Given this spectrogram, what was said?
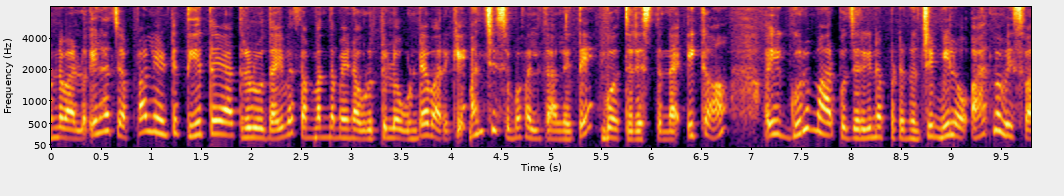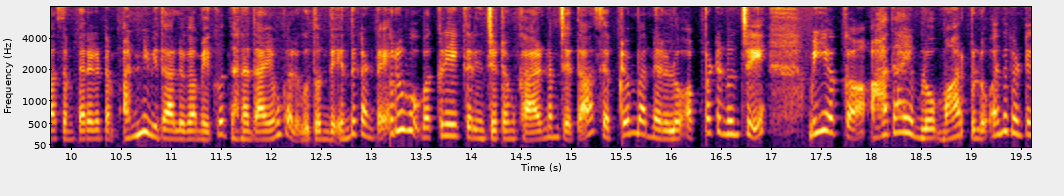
ఉన్నవాళ్ళు ఇలా చెప్పాలి అంటే తీర్థయాత్రలు దైవ సంబంధమైన వృత్తుల్లో ఉండేవారికి మంచి శుభ ఫలితాలు అయితే గోచరిస్తున్నాయి. ఇక ఈ గురు మార్పు జరిగినప్పటి నుంచి మీలో ఆత్మవిశ్వాసం పెరగటం అన్ని విధాలుగా మీకు ధనదాయం కలుగుతుంది. ఎందుకంటే గురువు వక్రీకరించటం కారణం చేత సెప్టెంబర్ నెలలో అప్పటి నుంచి మీ యొక్క ఆదాయంలో మార్పులు ఎందుకంటే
